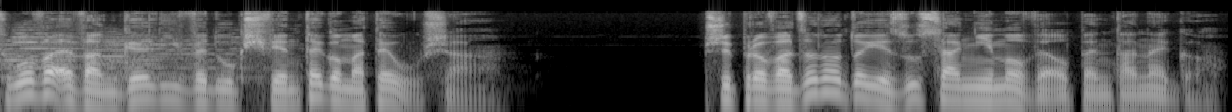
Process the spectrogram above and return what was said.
Słowa Ewangelii według świętego Mateusza. Przyprowadzono do Jezusa niemowę opętanego.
